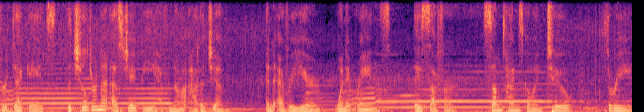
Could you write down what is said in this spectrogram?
For decades, the children at SJB have not had a gym. And every year, when it rains, they suffer, sometimes going two, three,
